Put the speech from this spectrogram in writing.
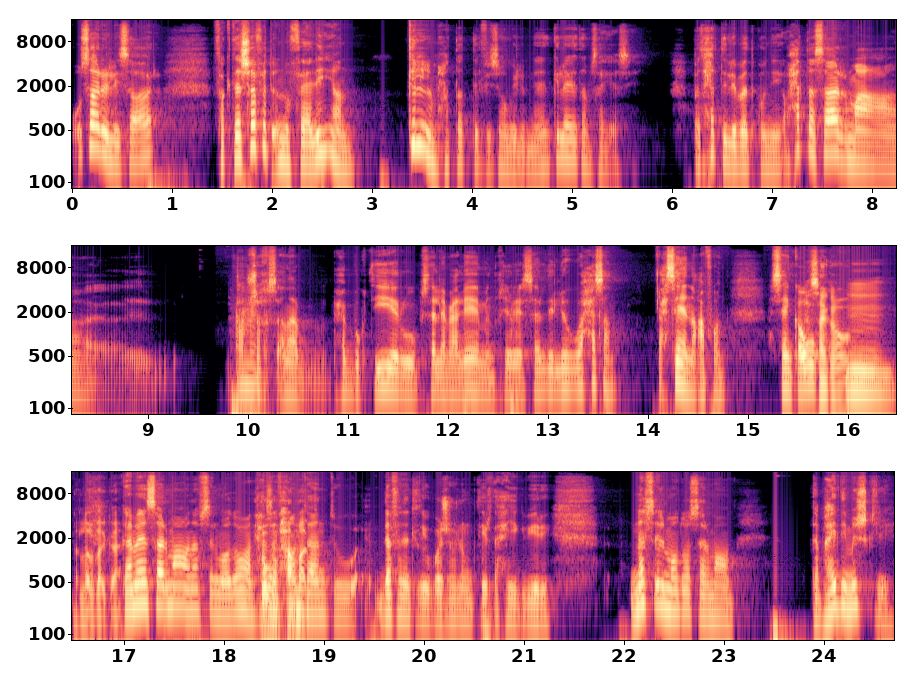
وصار اللي صار. فاكتشفت إنه فعليا كل محطات التلفزيون بلبنان كلياتها مسيسه بتحط اللي بدكم إياه. وحتى صار مع عمين. شخص أنا بحبه كتير وبسلم عليه من خلال سردي اللي هو حسن. حسين عفوا. حسين قاووق حسين love that guy. كمان صار معه نفس الموضوع انحذف. content و definitely بوجه لهم كثير تحية كبيرة. نفس الموضوع صار معهم. طب هيدي مشكلة.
